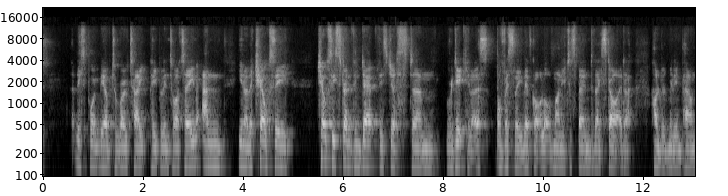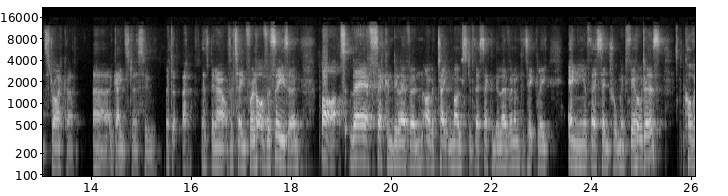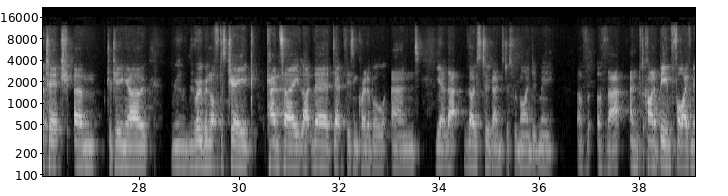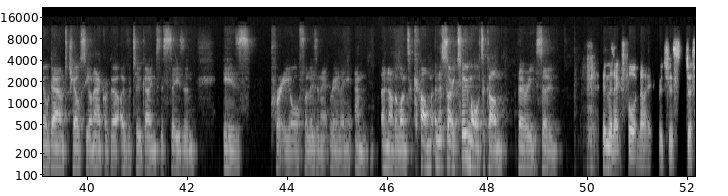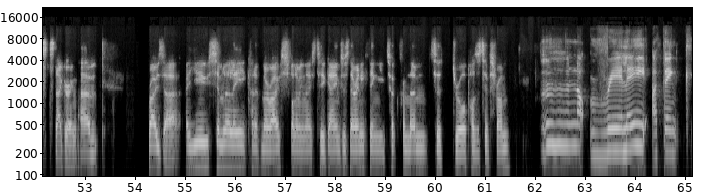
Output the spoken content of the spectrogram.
at this point be able to rotate people into our team. And you know, the Chelsea Chelsea strength and depth is just um, ridiculous. Obviously, they've got a lot of money to spend. They started a hundred million pound striker uh, against us, who uh, has been out of the team for a lot of the season. But their second eleven, I would take most of their second eleven, and particularly any of their central midfielders. Kovacic, um, Jorginho, Ruben Loftus-Cheek, Kante, like their depth is incredible, and yeah, that those two games just reminded me of of that, and kind of being five 0 down to Chelsea on aggregate over two games this season is pretty awful, isn't it? Really, and another one to come, and sorry, two more to come very soon in the next fortnight, which is just staggering. Um, Rosa, are you similarly kind of morose following those two games? Is there anything you took from them to draw positives from? Mm, not really. I think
